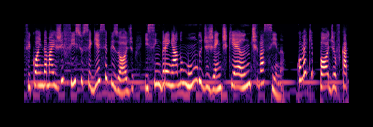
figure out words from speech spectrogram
ficou ainda mais difícil seguir esse episódio e se embrenhar no mundo de gente que é anti-vacina. Como é que pode eu ficar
